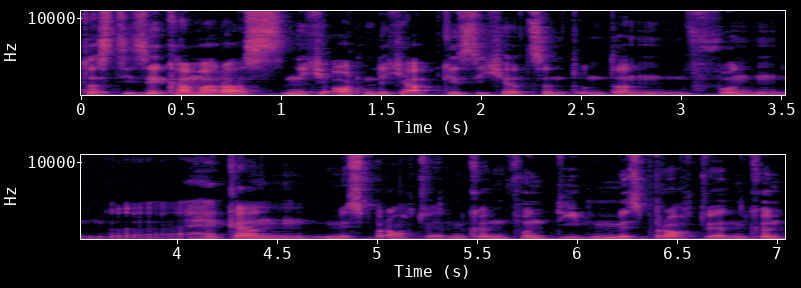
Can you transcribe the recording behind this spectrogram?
dass diese Kameras nicht ordentlich abgesichert sind und dann von äh, Hackern missbraucht werden können, von Dieben missbraucht werden können,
